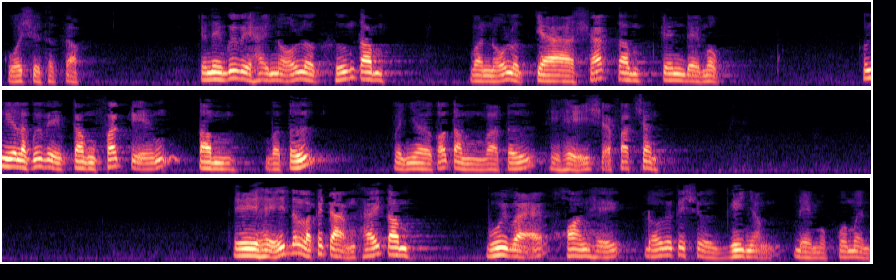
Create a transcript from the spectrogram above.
của sự thực tập. Cho nên quý vị hãy nỗ lực hướng tâm và nỗ lực trà sát tâm trên đề mục. Có nghĩa là quý vị cần phát triển tầm và tứ. Và nhờ có tầm và tứ thì hỷ sẽ phát sinh. Thì hỷ đó là cái trạng thái tâm vui vẻ, hoan hỷ đối với cái sự ghi nhận đề mục của mình.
